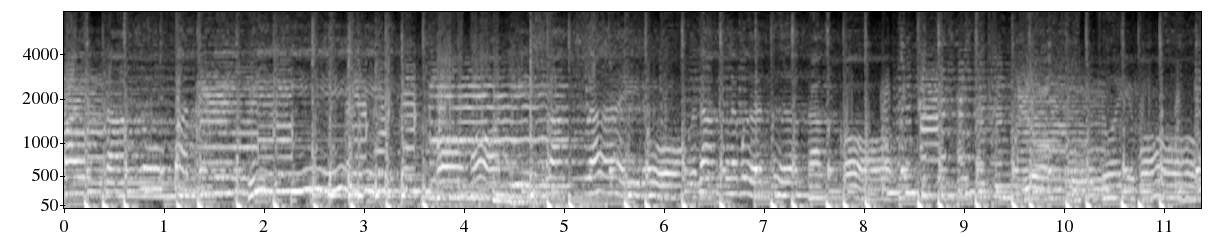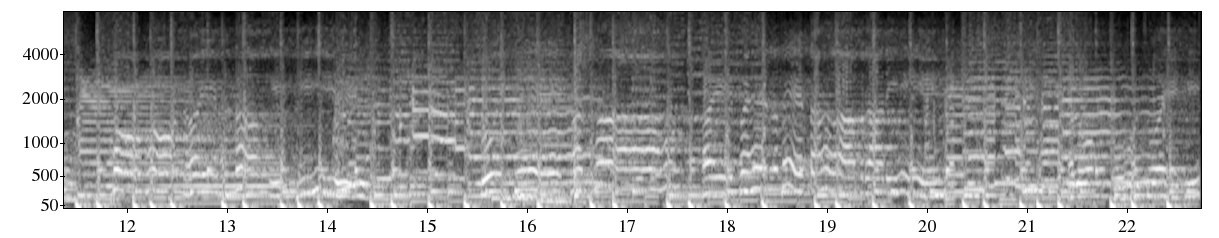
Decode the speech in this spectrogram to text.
ไปกราบรูปปั้นดีขอพรอีกรั้ได้โด่งดังและเหมือนเมื่อหัก่อหลวงปู่ช่วยบอกขอพรให้ดังอีกทีวยเทคาถาให้แฟนเมตตาปราณีหลวงปู่ช่วยที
